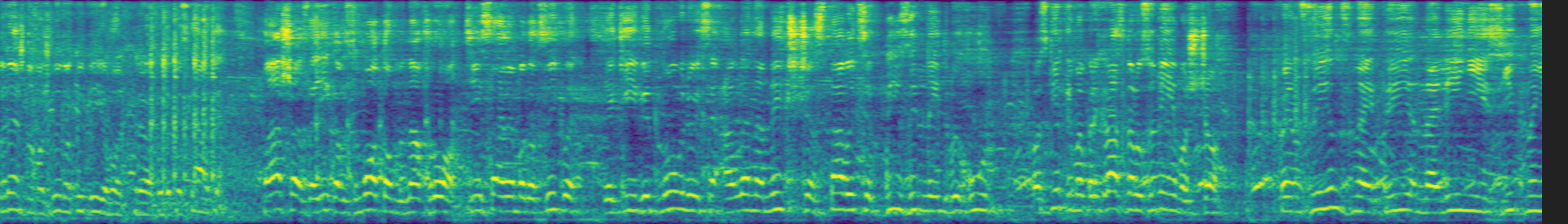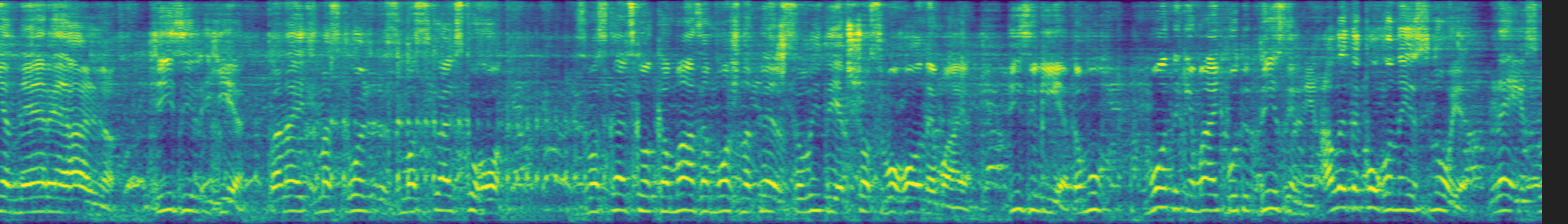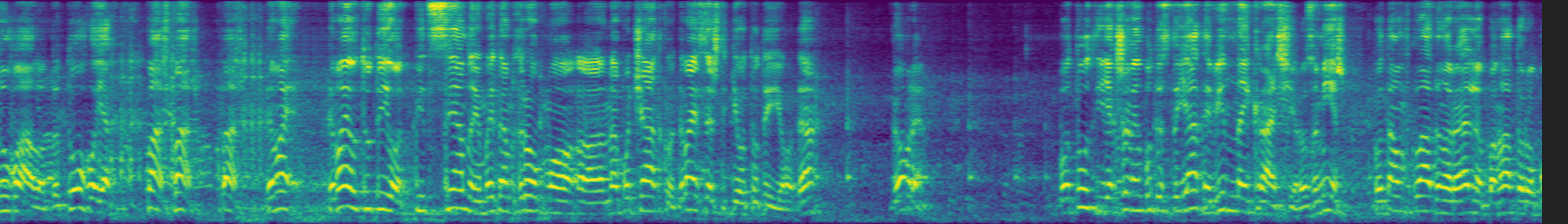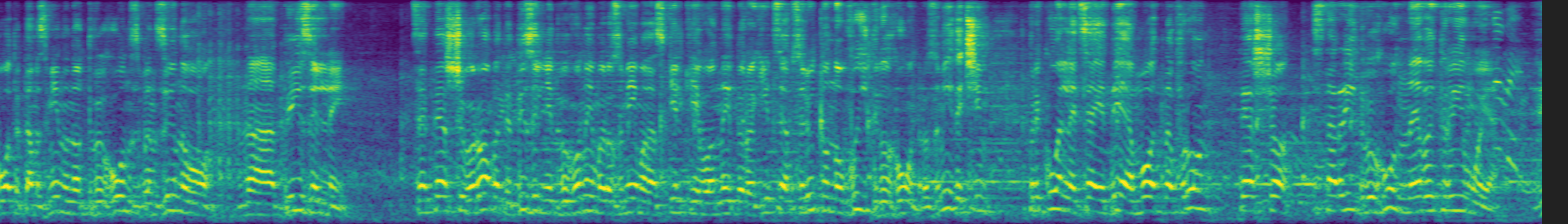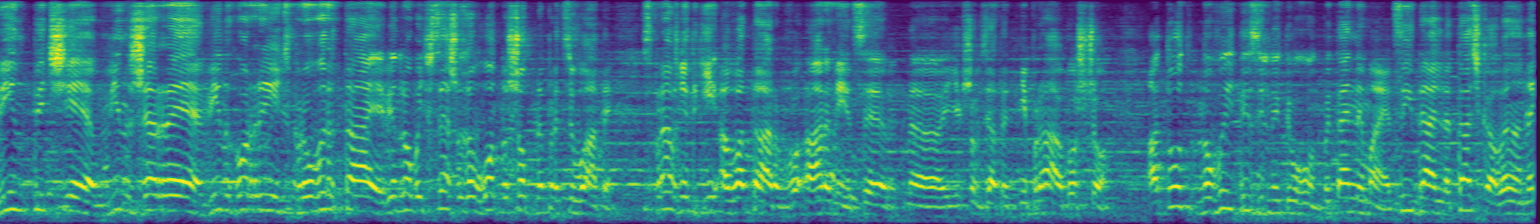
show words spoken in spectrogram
Обережно, можливо, туди його треба буде поставити. Паша заїхав з мотом на фронт. Ті самі мотоцикли, які відновлюються, але на них ще ставиться дизельний двигун. Оскільки ми прекрасно розуміємо, що бензин знайти на лінії зіткнення нереально. Дізель є. Ба навіть з, москаль... з москальського з москальського КАМАЗа можна теж злити, якщо свого немає. Дизель є. Тому мотики мають бути дизельні, але такого не існує. Не існувало до того, як Паш, Паш, Паш, давай, давай отуди, от під сцену, і ми там зробимо е, на початку. Давай все ж таки отуди його, да? Добре? Бо тут, якщо він буде стояти, він найкращий, розумієш? Бо там вкладено реально багато роботи, там змінено двигун з бензинового на дизельний. Це те, що ви робите. Дизельні двигуни, ми розуміємо, наскільки вони дорогі. Це абсолютно новий двигун. Розумієте, чим прикольна ця ідея мод на фронт, те, що старий двигун не витримує. Він пече, він жере, він горить, провертає, він робить все, що завгодно, щоб не працювати. Справжній такий аватар в армії, це е, якщо взяти Дніпра або що. А тут новий дизельний двигун, питань немає. Це ідеальна тачка, але на неї.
